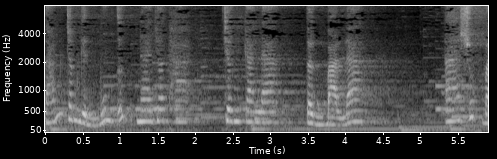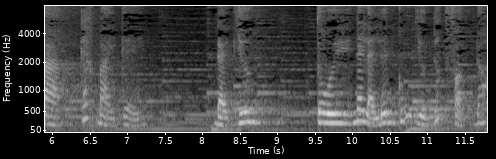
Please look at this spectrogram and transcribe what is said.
tám trăm nghìn muôn ức Na Do Tha, Chân Ca La, Tần Bà La, A Súc Bà, các bài kệ. Đại Dương, tôi nay lại lên cúng dường Đức Phật đó.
